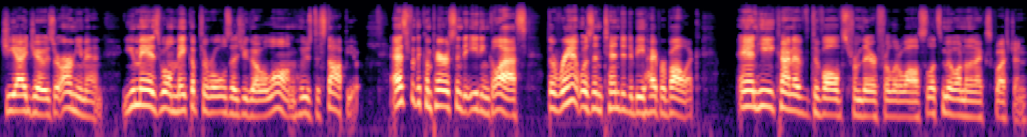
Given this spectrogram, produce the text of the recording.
G.I. Joes or Army Men. You may as well make up the rules as you go along. Who's to stop you? As for the comparison to eating glass, the rant was intended to be hyperbolic, and he kind of devolves from there for a little while, so let's move on to the next question.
